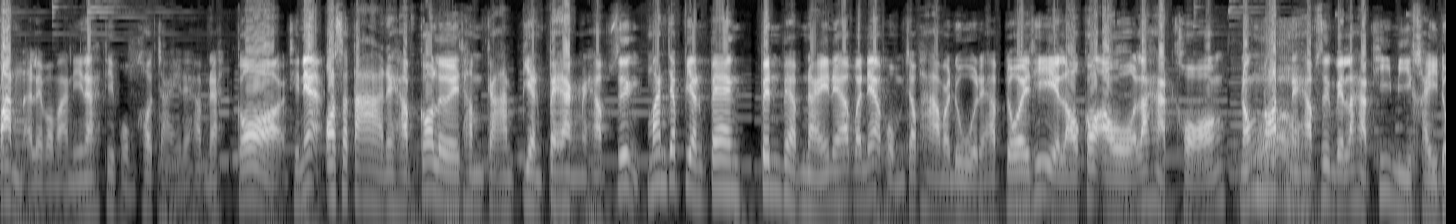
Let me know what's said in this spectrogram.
ปั้นอะไรประมาณนี้นะ ที่ผมเข้าใจนะครับนะก็ทีเนี้ยออสตานะครับก็เลยทำการเปลี่ยนแปลงนะครับ ซึ่งมันจะเปลี่ยนแปลงเป็นแบบไหนนะครับ วันเนี้ยผมจะพามาดูนะครับ โดยที่เราก็เอารหัสของน้องน็อตนะครับ ซึ่งเป็นรหัสที่มีไคโด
